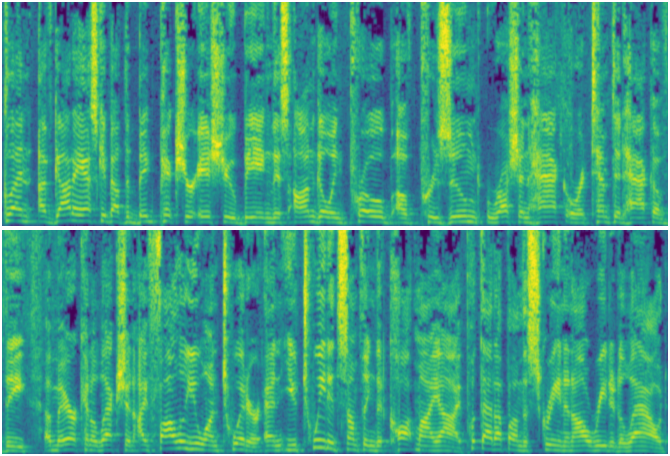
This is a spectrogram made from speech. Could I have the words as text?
Glenn, I've got to ask you about the big picture issue being this ongoing probe of presumed Russian hack or attempted hack of the American election. I follow you on Twitter, and you tweeted something that caught my eye. Put that up on the screen, and I'll read it aloud.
